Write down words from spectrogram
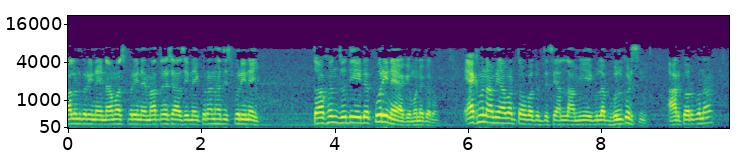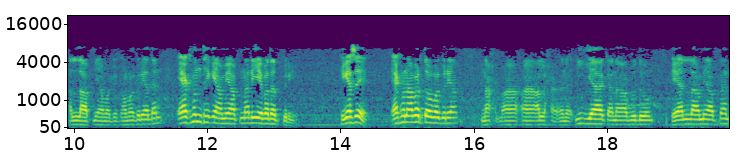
পালন করি নাই, নামাজ পড়ি নাই, মাদ্রাসা আসি নাই, কোরআন, হাদিস পড়ি নাই। তখন যদি এটা করি নাই আগে, মনে করো। এখন আমি আবার তওবা করতেছি, আল্লাহ, আমি এগুলা ভুল করছি, আর করব না, আল্লাহ আপনি আমাকে ক্ষমা করিয়া দেন। এখন থেকে আমি আপনারই এবাদত করি। ঠিক আছে? এখন আবার তবা করিয়া ইয়া কানা আবুদু হে আল্লাহ, আমি আপনার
